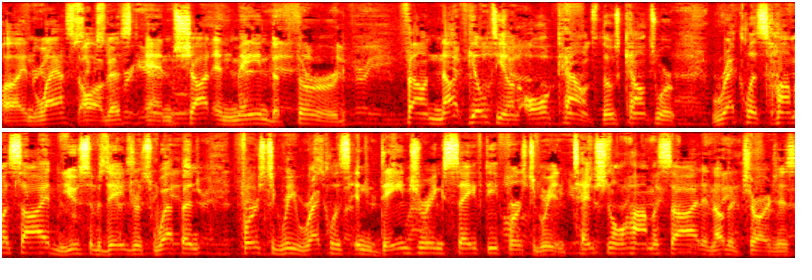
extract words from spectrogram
uh, in last August and shot and maimed a third, found not guilty on all counts. Those counts were reckless homicide, use of a dangerous weapon, first degree reckless endangering safety, first degree intentional homicide, and other charges.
